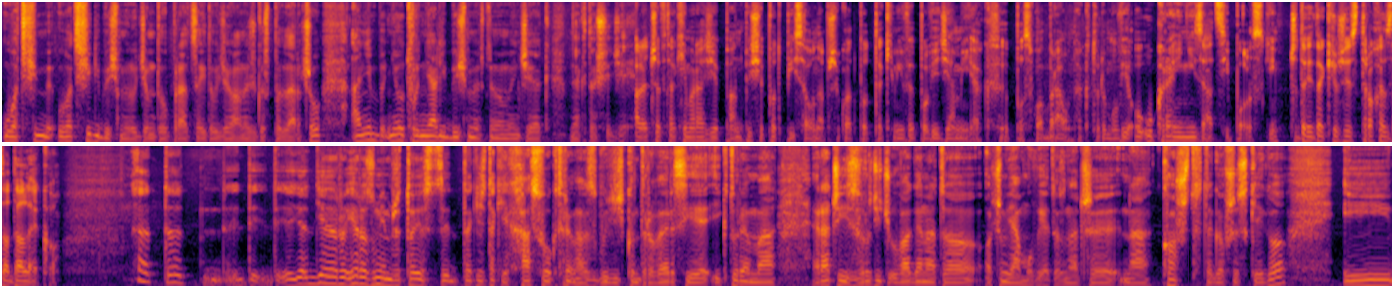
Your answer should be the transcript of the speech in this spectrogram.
ułatwimy, ułatwilibyśmy ludziom tą pracę i tą działalność gospodarczą, a nie, nie utrudnialibyśmy w tym momencie, jak, jak to się dzieje. Ale czy w takim razie pan by się podpisał na przykład pod takimi wypowiedziami jak posła Brauna, który mówi o ukrainizacji Polski? Czy to tak już jest trochę za daleko? No, to, ja, ja, rozumiem, że to jest jakieś takie hasło, które ma wzbudzić kontrowersje i które ma raczej zwrócić uwagę na to, o czym ja mówię, to znaczy na koszt tego wszystkiego i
